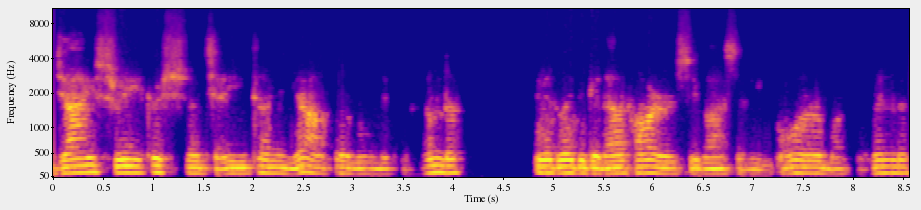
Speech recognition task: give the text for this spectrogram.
Jai Sri Krishna Chaitanya Prabhu Nityananda Advaita Gadadhar Sivasani Gaur Bhaktivinoda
